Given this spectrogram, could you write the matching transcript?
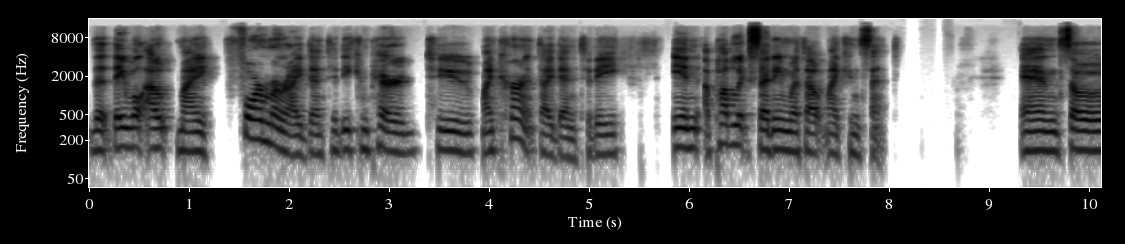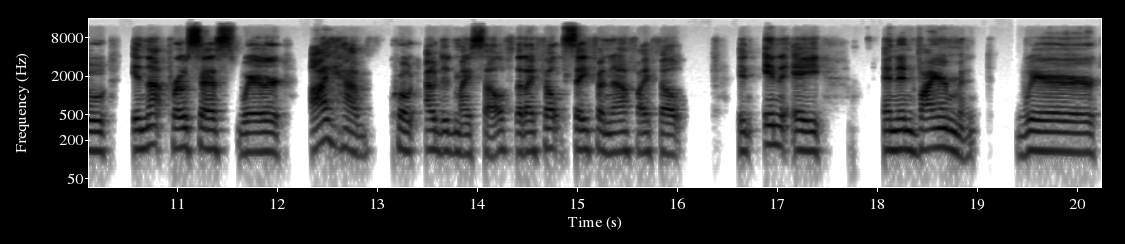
that they will out my former identity compared to my current identity in a public setting without my consent. And so in that process where I have quote outed myself that I felt safe enough, I felt in, in a an environment where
